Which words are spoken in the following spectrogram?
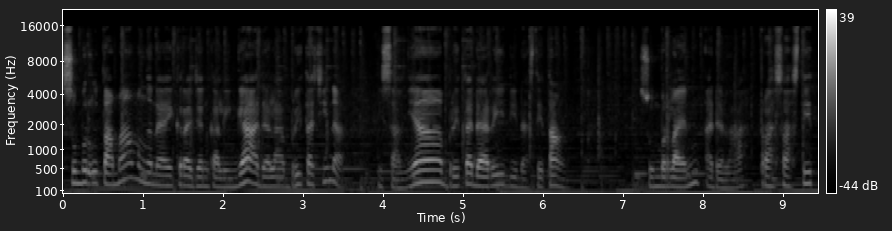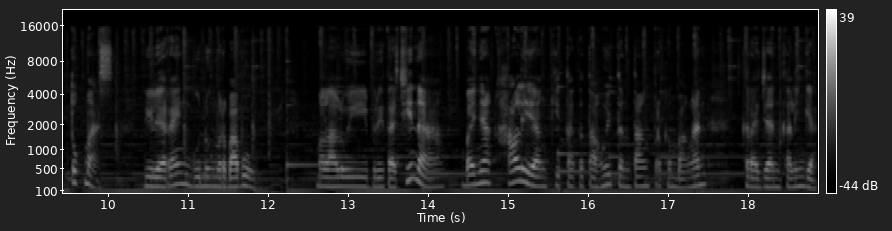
Sumber utama mengenai kerajaan Kalingga adalah berita Cina, misalnya berita dari dinasti Tang. Sumber lain adalah prasasti Tukmas di lereng Gunung Merbabu. Melalui berita Cina, banyak hal yang kita ketahui tentang perkembangan kerajaan Kalingga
